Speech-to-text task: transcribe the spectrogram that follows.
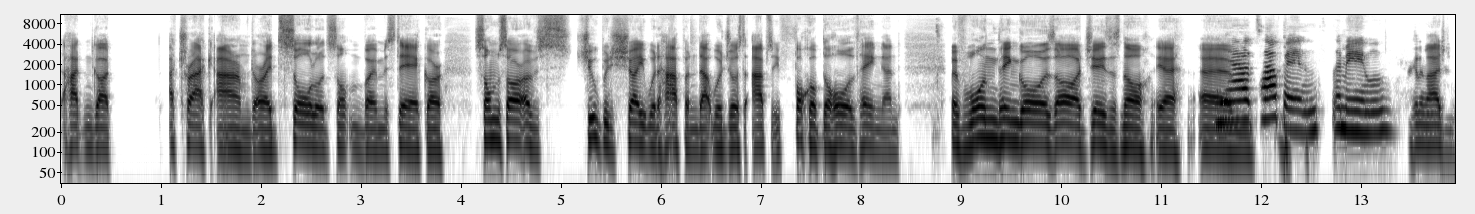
hadn't got a track armed or I'd soloed something by mistake or some sort of stupid shite would happen that would just absolutely fuck up the whole thing. And if one thing goes, oh Jesus, no, yeah, um, yeah, it's happened. I mean, I can imagine.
